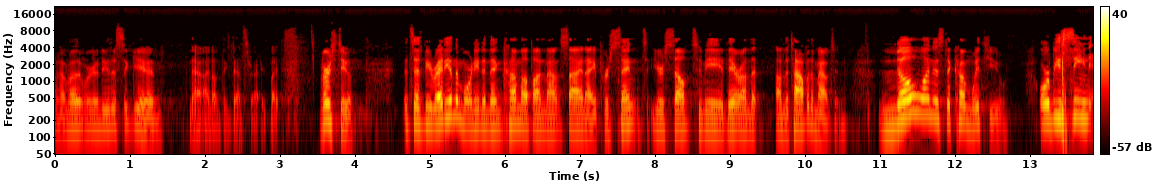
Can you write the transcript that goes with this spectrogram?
We're going to do this again. No, I don't think that's right. But verse 2. It says, Be ready in the morning and then come up on Mount Sinai. Present yourself to me there on the, on the top of the mountain. No one is to come with you or be seen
